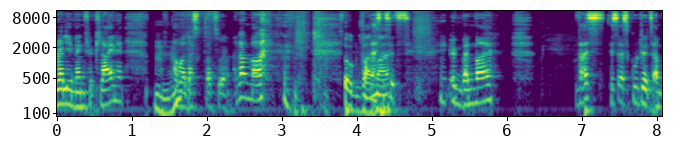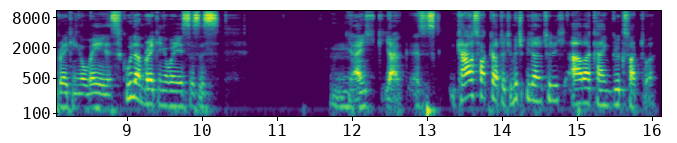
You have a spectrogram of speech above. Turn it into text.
Rallyman für kleine. Mhm. Aber das dazu ein anderen Mal. Irgendwann mal. Jetzt, irgendwann mal. Was ist das Gute jetzt am Breaking Away? Das Coole am Breaking Away ist, das ist hm, eigentlich, ja, es ist ein Chaosfaktor durch die Mitspieler natürlich, aber kein Glücksfaktor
